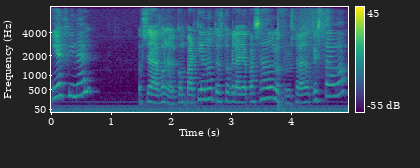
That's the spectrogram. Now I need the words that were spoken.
Y al final, o sea, bueno, él compartió, ¿no? Todo esto que le había pasado, lo frustrado que estaba.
